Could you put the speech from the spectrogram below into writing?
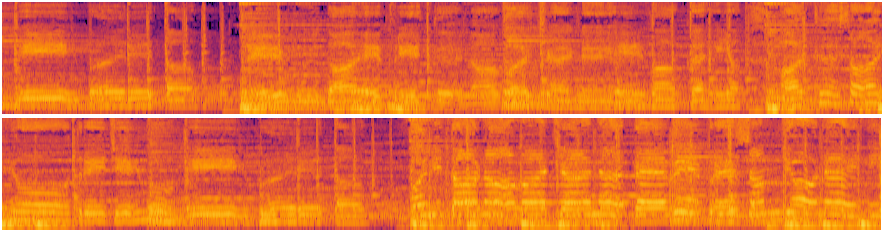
के भरता प्रीत न वचन वा कहया। हाथ सायो त्रिजे मुखे भरता। वरिता न वचन ते विप्र समझो नहीं।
